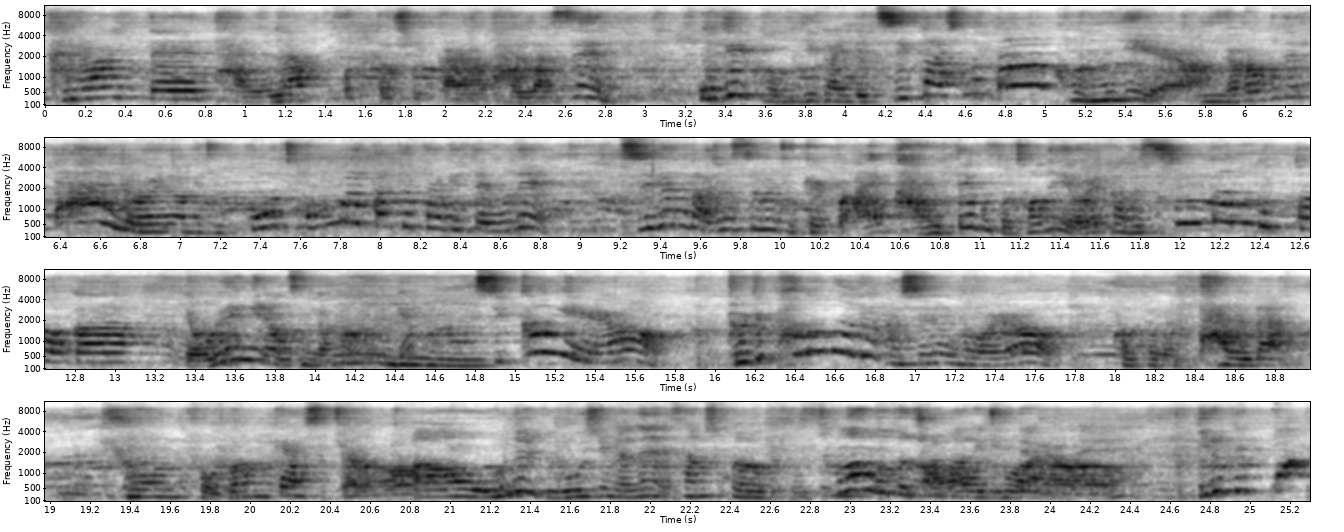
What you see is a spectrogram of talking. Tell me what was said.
그럴 때 달랏 어떠실까요? 달랏은 오기 건기가 이제 지금 가시면 딱 건기예요. 음. 여러분들 딱 여행하기 좋고 정말 따뜻하기 때문에 지금 가셨으면 좋겠고 아예 갈 때부터 저는 여행 가는 순간부터가 여행이라고 생각하거든요. 음. 직항이에요. 되게 편안하게 가시는 거예요. 그렇다면 달라 오늘 규원 투어도 함께 하시죠. 아, 오늘 들어오시면은 30만 원 9천 원부터 출발이기 어, 좋아요. 때문에 이렇게 꽉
